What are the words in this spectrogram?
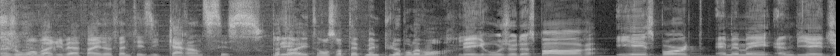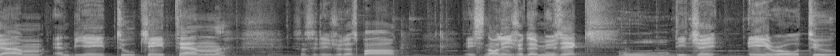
Un jour, on va arriver à Final Fantasy 46. Peut-être, on sera peut-être même plus là pour le voir. Les gros jeux de sport, EA Sport, MMA, NBA Jam, NBA 2K10. Ça, c'est les jeux de sport. Et sinon, les jeux de musique, Oh. DJ Hero 2,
